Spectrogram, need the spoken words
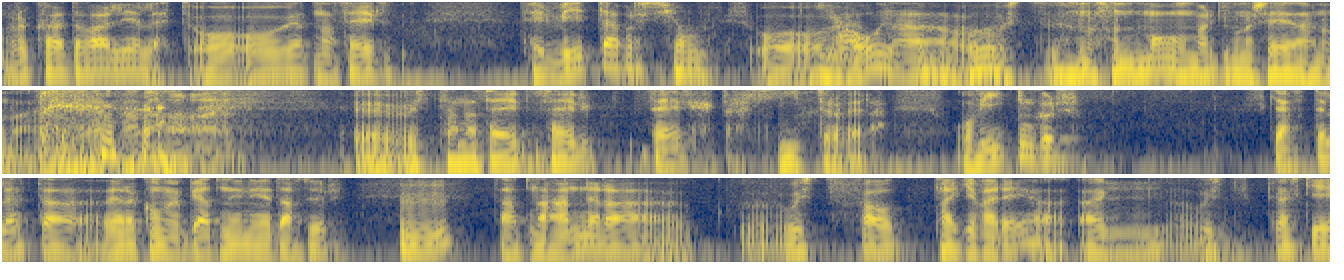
bara hvað þetta var lélegt. Og, og hérna, þeir þeir vita bara sjálfur og, hérna, já. veist, móum margir búin að segja það núna. Hérna, þannig að þeir, þeir, bara hlýtur að vera. Og Víkingur skemmtilegt að vera að koma með Bjarni inn í þetta aftur. Mhm. þannig að hann er að fá tækifæri að, að veist, kannski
